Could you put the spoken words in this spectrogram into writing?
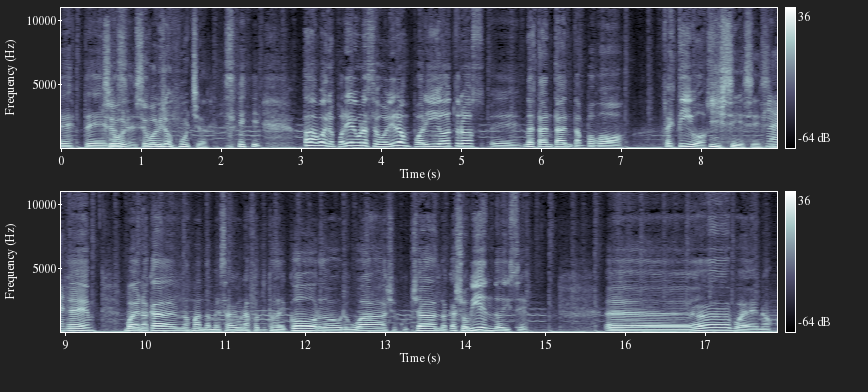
Este, Se, no vol- sé. se volvieron muchas. Sí. Ah, bueno, por ahí algunos se volvieron, por ahí otros eh, no están tan tampoco festivos. Y sí, sí, sí. Claro. ¿Eh? Bueno, acá nos mandan mensajes, algunas fotitos de Córdoba, Uruguayo, escuchando, acá lloviendo, dice. Eh, ah, bueno,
